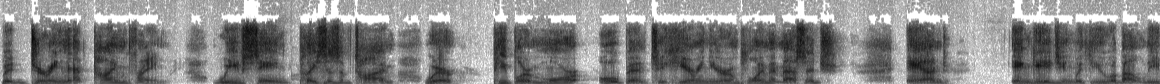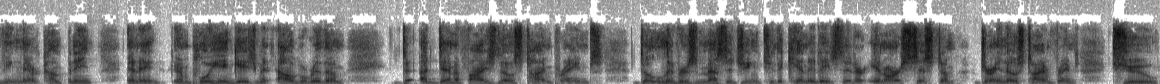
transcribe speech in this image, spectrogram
But during that time frame, we've seen places of time where people are more open to hearing your employment message and engaging with you about leaving their company and an employee engagement algorithm d- identifies those timeframes delivers messaging to the candidates that are in our system during those timeframes to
